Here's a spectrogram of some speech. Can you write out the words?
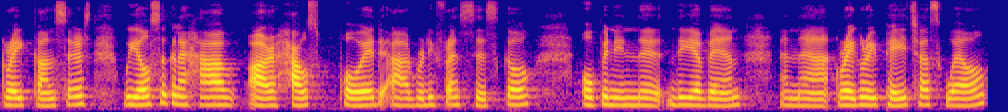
great concerts. We're also going to have our house poet, uh, Rudy Francisco, opening the, the event, and uh, Gregory Page as well.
